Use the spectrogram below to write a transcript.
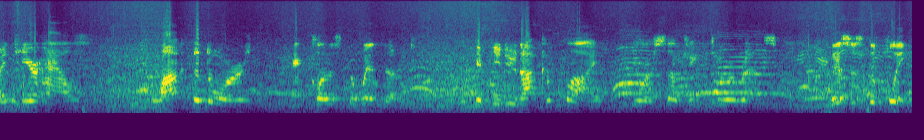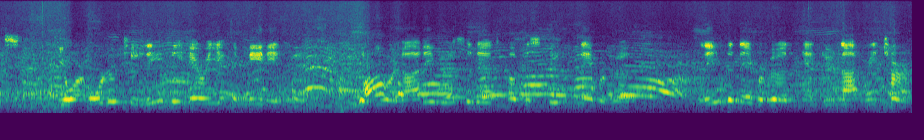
Into your house, lock the doors, and close the windows. If you do not comply, you are subject to arrest. This is the police. You are ordered to leave the area immediately. If you are not a resident of the student neighborhood, leave the neighborhood and do not return.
